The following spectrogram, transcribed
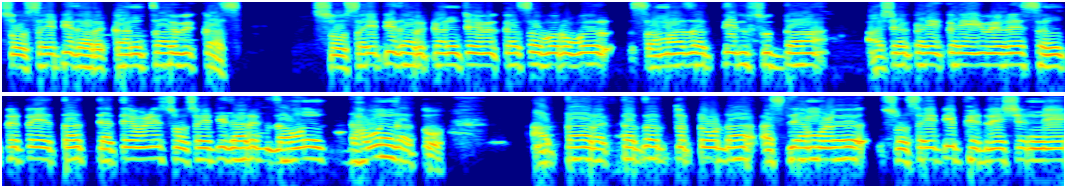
सोसायटी धारकांचा विकास. सोसायटी धारकांच्या विकासाबरोबर समाजातील सुद्धा अशा काही काही वेळेस संकट येतात त्या त्यावेळी सोसायटी धारक जाऊन धावून जातो. आता रक्ताचा तुटवडा असल्यामुळं सोसायटी फेडरेशनने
